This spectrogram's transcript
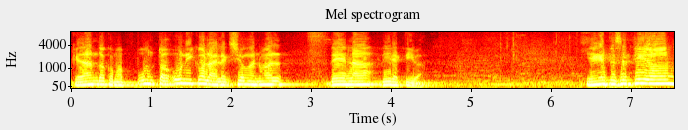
quedando como punto único la elección anual de la directiva. Y en este sentido,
